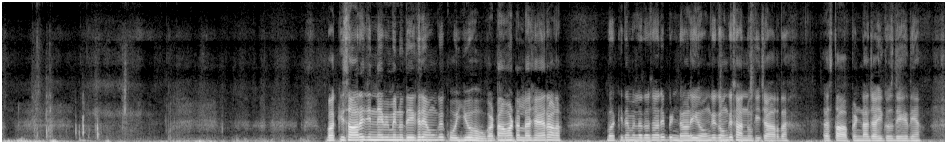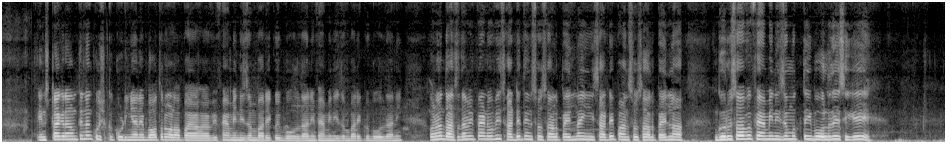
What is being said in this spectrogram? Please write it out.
ਬਾਕੀ ਸਾਰੇ ਜਿੰਨੇ ਵੀ ਮੈਨੂੰ ਦੇਖ ਰਹੇ ਹੋਣਗੇ ਕੋਈ ਉਹ ਹੋਊਗਾ ਟਾਵਾ ਟੱਲਾ ਸ਼ਹਿਰ ਵਾਲਾ। ਬਾਕੀ ਤਾਂ ਮੈਨੂੰ ਲੱਗਦਾ ਸਾਰੇ ਪਿੰਡਾਂ ਵਾਲੇ ਹੀ ਹੋਣਗੇ ਕਹੋਗੇ ਸਾਨੂੰ ਕੀ ਚਾਰਦਾ? ਅਸੀਂ ਤਾਂ ਆਪ ਪਿੰਡਾਂ 'ਚ ਆਹੀ ਕੁਝ ਦੇਖਦੇ ਆ ਇੰਸਟਾਗ੍ਰam ਤੇ ਨਾ ਕੁਝ ਕੁ ਕੁੜੀਆਂ ਨੇ ਬਹੁਤ ਰੌਲਾ ਪਾਇਆ ਹੋਇਆ ਵੀ ਫੈਮਿਨਿਜ਼ਮ ਬਾਰੇ ਕੋਈ ਬੋਲਦਾ ਨਹੀਂ ਫੈਮਿਨਿਜ਼ਮ ਬਾਰੇ ਕੋਈ ਬੋਲਦਾ ਨਹੀਂ। ਉਹਨਾਂ ਨੂੰ ਦੱਸਦਾ ਵੀ ਭੈਣੋ ਵੀ 350 ਸਾਲ ਪਹਿਲਾਂ ਹੀ 550 ਸਾਲ ਪਹਿਲਾਂ ਗੁਰੂ ਸਾਹਿਬ ਫੈਮਿਨਿਜ਼ਮ ਉੱਤੇ ਹੀ ਬੋਲਦੇ ਸੀਗੇ।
